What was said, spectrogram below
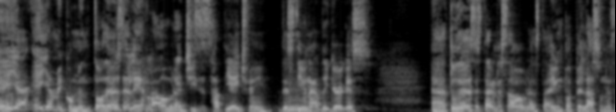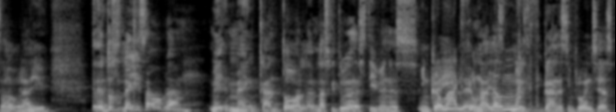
ella, ella me comentó, debes de leer la obra Jesus at the A-Train de Stephen mm. Adley Gerges. Ah, tú debes estar en esa obra, está hay un papelazo en esa obra. Y entonces leí esa obra. Me, me encantó la, escritura de Stephen es increíble una de las mis grandes influencias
